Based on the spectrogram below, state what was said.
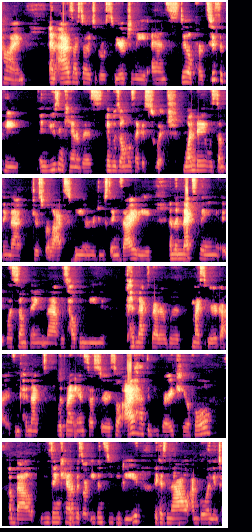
time. And as I started to grow spiritually and still participate in using cannabis, it was almost like a switch. One day it was something that just relaxed me and reduced anxiety. And the next thing, it was something that was helping me connect better with my spirit guides and connect with my ancestors. So I have to be very careful about using cannabis or even CBD because now I'm going into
